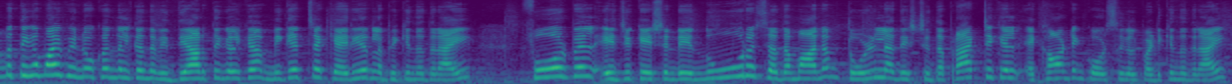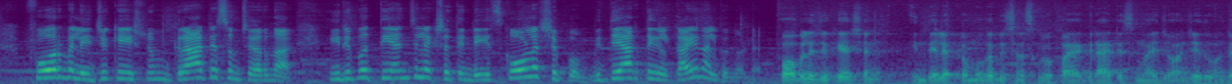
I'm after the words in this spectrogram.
സാമ്പത്തികമായി പിന്നോക്കം നിൽക്കുന്ന വിദ്യാർത്ഥികൾക്ക് മികച്ച കരിയർ ലഭിക്കുന്നതിനായി ഫോർബെൽ എഡ്യൂക്കേഷന്റെ നൂറ് ശതമാനം തൊഴിലധിഷ്ഠിത പ്രാക്ടിക്കൽ അക്കൗണ്ടിംഗ് കോഴ്സുകൾ പഠിക്കുന്നതിനായി ഫോർമൽ എഡ്യൂക്കേഷനും ഗ്രാറ്റസും ചേർന്ന് ഇരുപത്തിയഞ്ച് ലക്ഷത്തിന്റെ സ്കോളർഷിപ്പും വിദ്യാർത്ഥികൾക്കായി നൽകുന്നുണ്ട്. ഫോർബൽ എഡ്യൂക്കേഷൻ ഇന്ത്യയിലെ പ്രമുഖ ബിസിനസ് ഗ്രൂപ്പായ ഗ്രാറ്റസുമായി ജോയിൻ ചെയ്തുകൊണ്ട്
